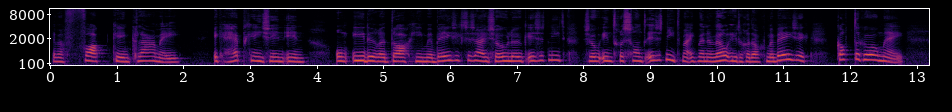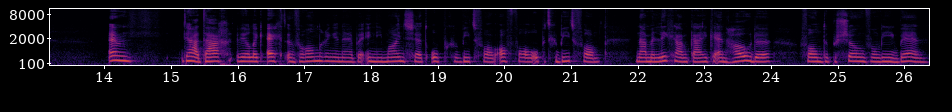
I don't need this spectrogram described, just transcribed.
ik ben fucking klaar mee. Ik heb geen zin in om iedere dag hiermee bezig te zijn. Zo leuk is het niet. Zo interessant is het niet. Maar ik ben er wel iedere dag mee bezig. Kap er gewoon mee. En ja, daar wil ik echt een verandering in hebben. In die mindset op het gebied van afval. Op het gebied van naar mijn lichaam kijken en houden van de persoon van wie ik ben.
